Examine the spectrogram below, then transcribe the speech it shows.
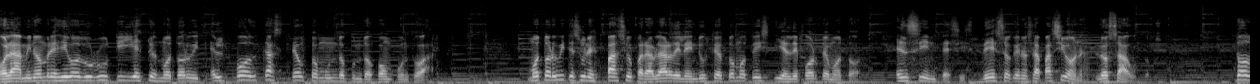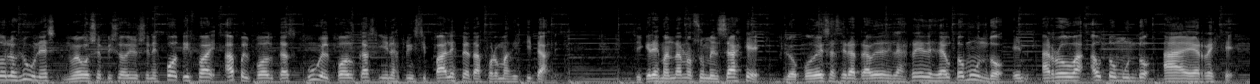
Hola, mi nombre es Diego Durruti y esto es Motorbit, el podcast de automundo.com.ar. Motorbit es un espacio para hablar de la industria automotriz y el deporte motor. En síntesis, de eso que nos apasiona, los autos. Todos los lunes, nuevos episodios en Spotify, Apple Podcasts, Google Podcasts y en las principales plataformas digitales. Si querés mandarnos un mensaje, lo podés hacer a través de las redes de Automundo en arroba automundoarg.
